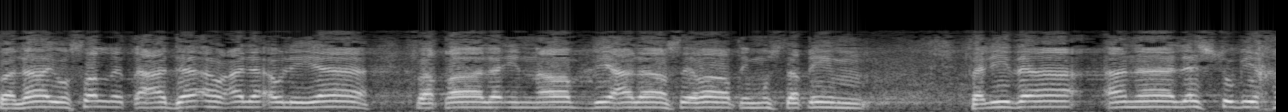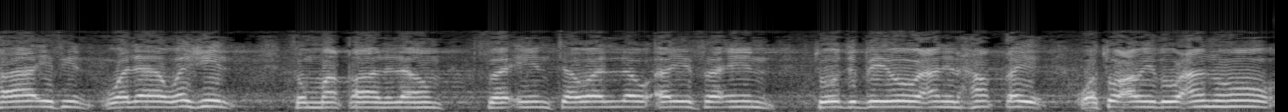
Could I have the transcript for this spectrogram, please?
فلا يسلط أعداءه على أوليائه فقال إن ربي على صراط مستقيم. فلذا أنا لست بخائف ولا وجل. ثم قال لهم فإن تولوا أي فإن تدبروا عن الحق وتعرضوا عنه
